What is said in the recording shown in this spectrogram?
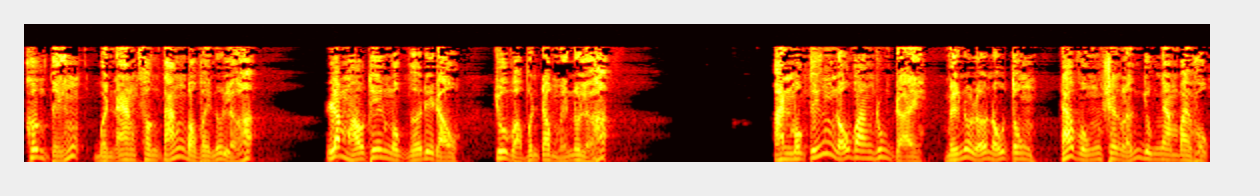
Khương Tiễn, Bình An phân tán bao vây núi lửa. Lâm Hạo Thiên một người đi đầu, chui vào bên trong miệng núi lửa. Anh một tiếng nổ vang rung trời, miệng núi lửa nổ tung, đá vụn sơn lẫn dung nham bay phục,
